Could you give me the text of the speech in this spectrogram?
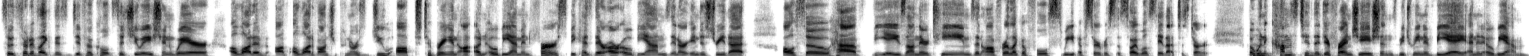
So it's sort of like this difficult situation where a lot of a lot of entrepreneurs do opt to bring in an OBM in first because there are OBMs in our industry that also have VAs on their teams and offer like a full suite of services. So I will say that to start. But when mm-hmm. it comes to the differentiations between a VA and an OBM,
